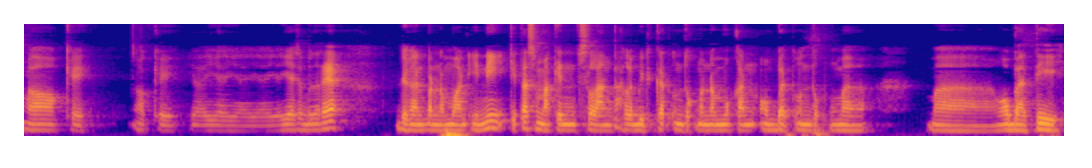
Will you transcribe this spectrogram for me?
Oke, oke, ya, ya, ya, ya, ya, ya. Sebenarnya dengan penemuan ini kita semakin selangkah lebih dekat untuk menemukan obat untuk me mengobati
